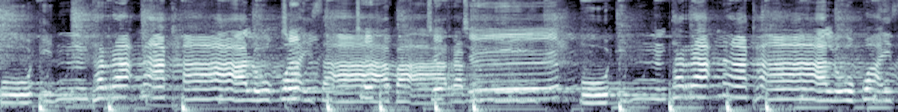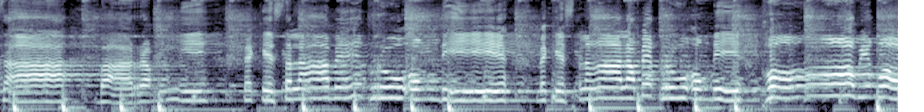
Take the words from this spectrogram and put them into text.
ปู่อินทระนาคาลูกไหวสาบารมีปู่อินทระนาคาลูกไหวสาบารมี แม่เกศลาแม่ครูองค์ดี แม่เกศลาและแม่ครูองค์ดี ขอเวิงวอ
